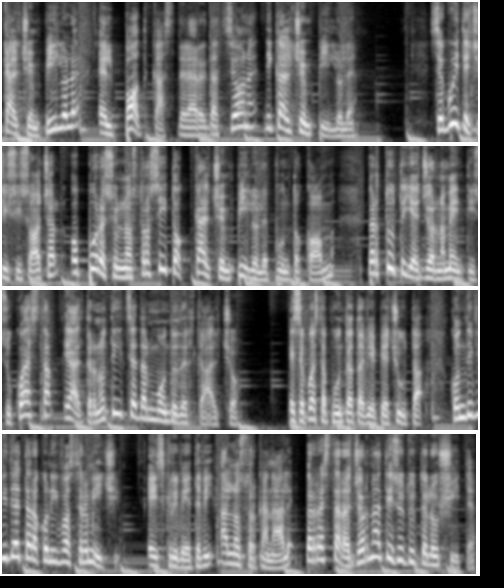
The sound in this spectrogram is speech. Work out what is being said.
Calcio in Pillole è il podcast della redazione di Calcio in Pillole. Seguiteci sui social oppure sul nostro sito calcioinpillole.com per tutti gli aggiornamenti su questa e altre notizie dal mondo del calcio. E se questa puntata vi è piaciuta, condividetela con i vostri amici e iscrivetevi al nostro canale per restare aggiornati su tutte le uscite.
